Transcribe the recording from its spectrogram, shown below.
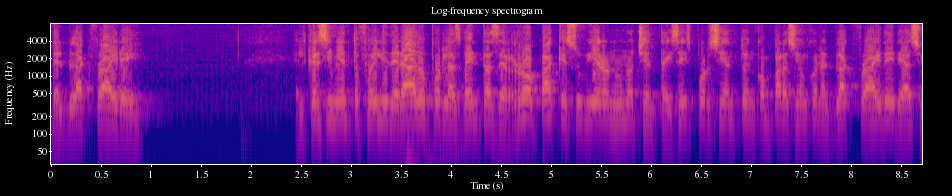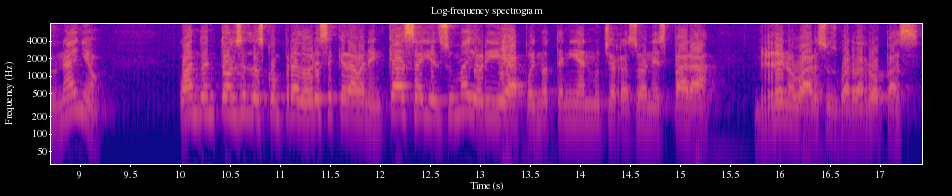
del Black Friday. El crecimiento fue liderado por las ventas de ropa que subieron un 86% en comparación con el Black Friday de hace un año, cuando entonces los compradores se quedaban en casa y en su mayoría pues no tenían muchas razones para renovar sus guardarropas.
